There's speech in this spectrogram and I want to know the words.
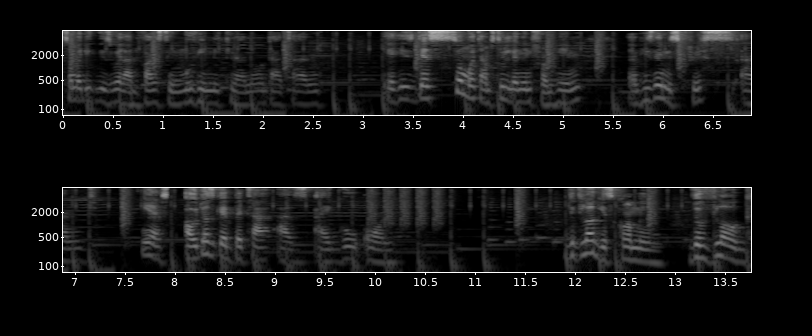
somebody who is well advanced in movie making and all that and yeah he's just so much i'm still learning from him um, his name is chris and yes i'll just get better as i go on the vlog is coming. The vlog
